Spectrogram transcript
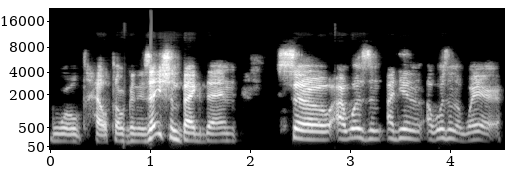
World Health Organization back then. So I wasn't, I didn't, I wasn't aware,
